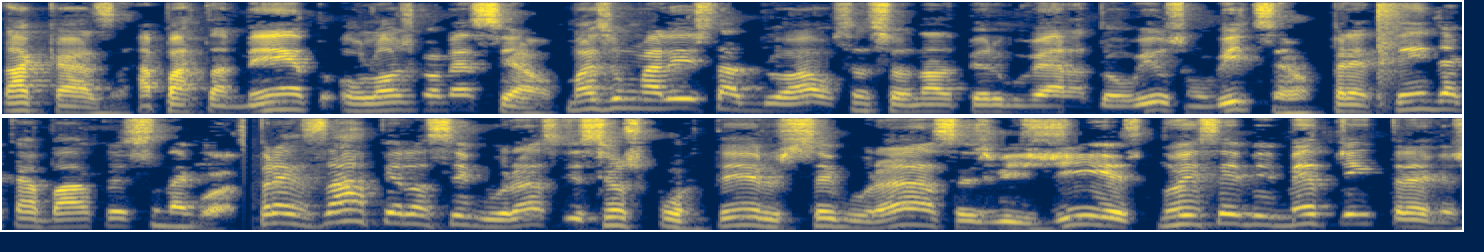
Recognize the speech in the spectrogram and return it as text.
da casa, apartamento ou loja comercial. Mas uma lei estadual sancionada pelo governador Wilson Witzel pretende acabar com esse negócio. Prezar pela segurança de seus porteiros, seguranças, vigias no recebimento de entregas,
